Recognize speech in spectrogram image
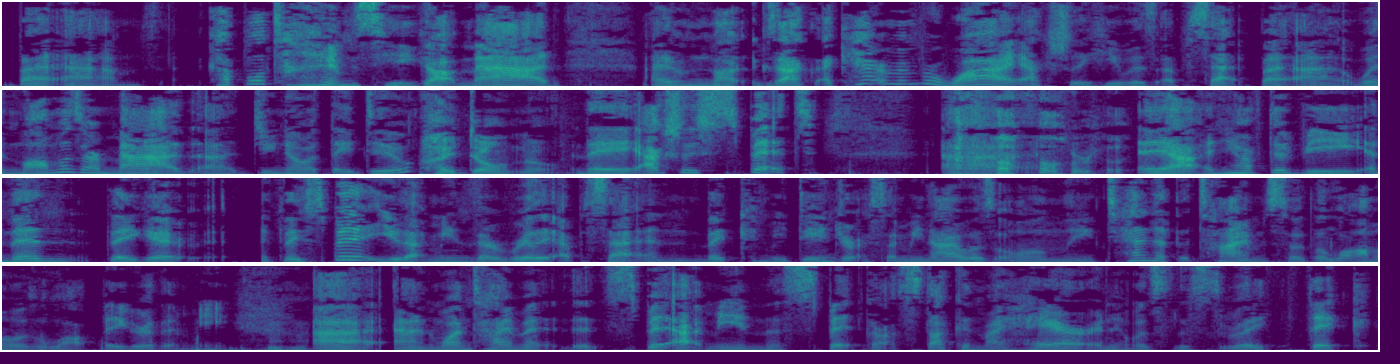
But um, a couple of times he got mad. I'm not exactly, I can't remember why actually he was upset. But uh, when llamas are mad, uh, do you know what they do? I don't know. They actually spit. Uh, oh, really? yeah, and you have to be, and then they get, if they spit at you, that means they're really upset and they can be dangerous. I mean, I was only 10 at the time, so the llama was a lot bigger than me. Uh, and one time it, it spit at me and the spit got stuck in my hair and it was this really thick,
